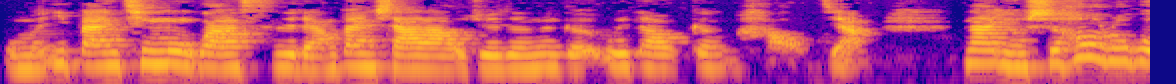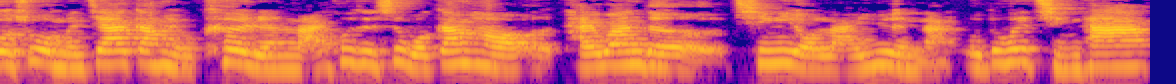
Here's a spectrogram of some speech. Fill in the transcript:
我们一般青木瓜丝凉拌沙拉，我觉得那个味道更好。这样，那有时候如果说我们家刚好有客人来，或者是我刚好台湾的亲友来越南，我都会请他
